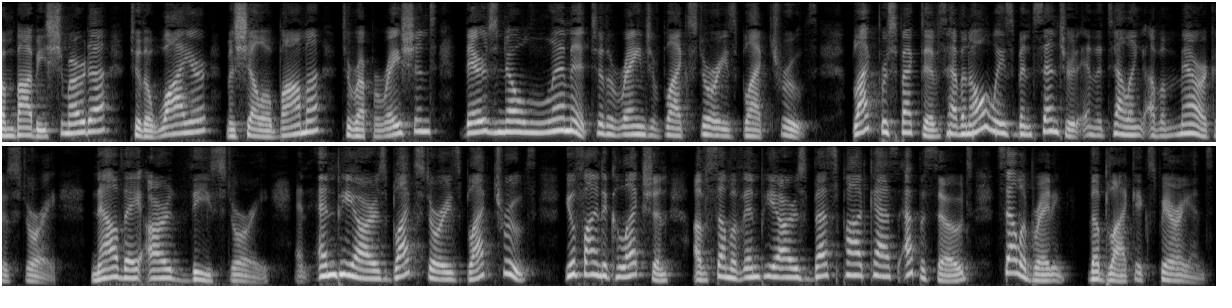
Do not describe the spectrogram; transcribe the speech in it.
From Bobby Shmurda to The Wire, Michelle Obama to reparations, there's no limit to the range of Black stories, Black truths. Black perspectives haven't always been centered in the telling of America's story. Now they are the story. In NPR's Black Stories, Black Truths, you'll find a collection of some of NPR's best podcast episodes celebrating the Black experience.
